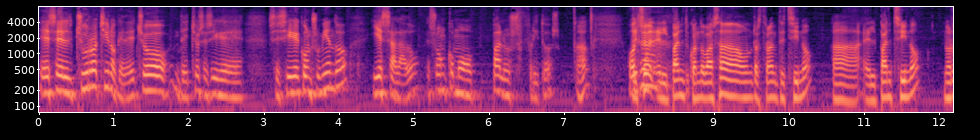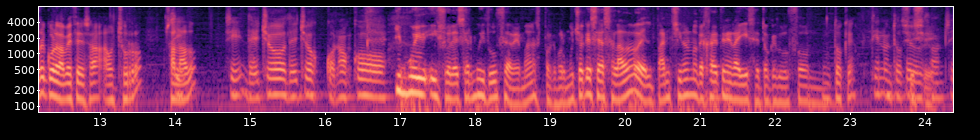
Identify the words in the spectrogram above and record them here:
Es el churro chino que de hecho, de hecho se sigue, se sigue consumiendo y es salado. Son como palos fritos. Ah. De hecho, el pan, cuando vas a un restaurante chino, a el pan chino, ¿no recuerda a veces a, a un churro salado? Sí, de hecho, de hecho conozco Y, muy, y suele ser muy dulce además, porque por mucho que sea salado, el pan chino no deja de tener ahí ese toque dulzón. Un toque. Tiene un toque Sí, sí. dulzón, sí.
